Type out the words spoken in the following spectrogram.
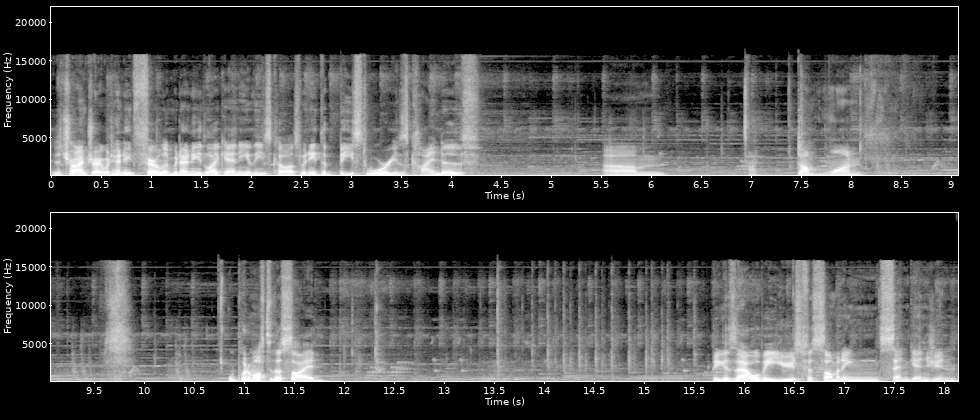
Did the try and drag. We don't need Ferlin. We don't need, like, any of these cards. We need the Beast Warriors, kind of. Um, I dump one. We'll put him off to the side. Because that will be used for summoning Sengenjin.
